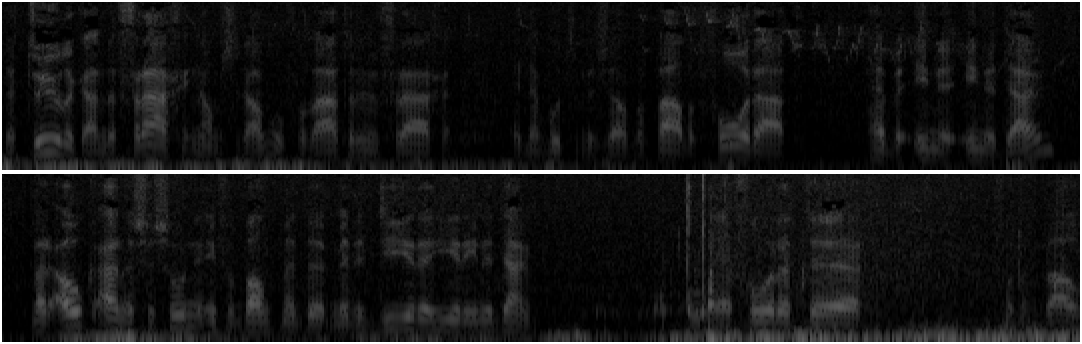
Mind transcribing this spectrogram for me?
natuurlijk aan de vragen in Amsterdam, hoeveel water hun vragen. En dan moeten we zelf bepaalde voorraad hebben in, de, in het duin. Maar ook aan de seizoenen in verband met de, met de dieren hier in het duin. Eh, voor het, eh voor het blauw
